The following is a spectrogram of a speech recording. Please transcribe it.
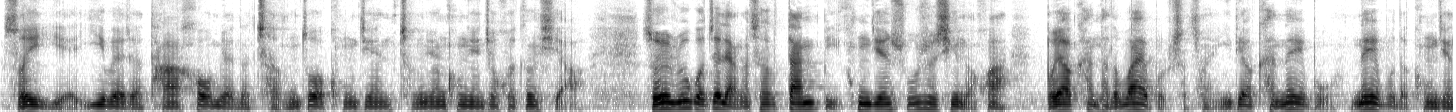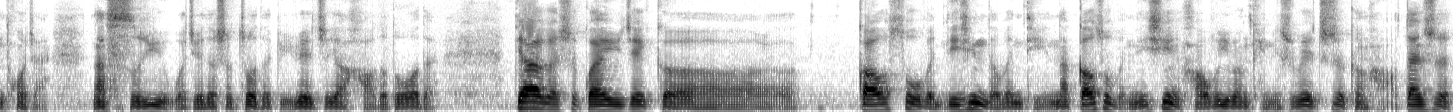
所以也意味着它后面的乘坐空间、乘员空间就会更小。所以如果这两个车单比空间舒适性的话，不要看它的外部尺寸，一定要看内部内部的空间拓展。那思域我觉得是做的比锐志要好得多的。第二个是关于这个高速稳定性的问题。那高速稳定性毫无疑问肯定是锐志更好，但是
